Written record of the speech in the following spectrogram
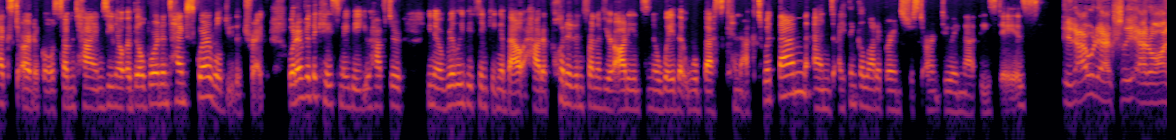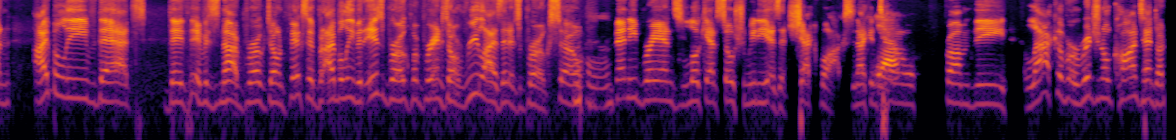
text article sometimes you know a billboard in times square will do the trick. Whatever the case may be you have to you know really be thinking about how to put it in front of your audience in a way that will best connect with them and i think a lot of brands just aren't doing that these days. And i would actually add on i believe that they if it's not broke don't fix it. But i believe it is broke but brands don't realize that it's broke. So mm-hmm. many brands look at social media as a checkbox. And i can yeah. tell from the lack of original content on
